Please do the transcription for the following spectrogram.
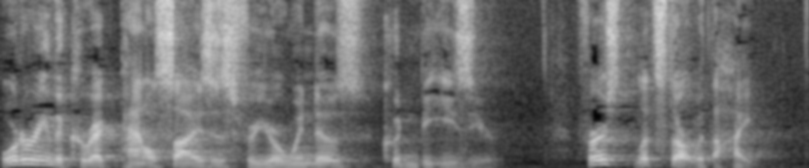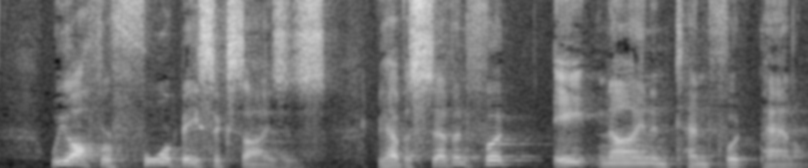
Ordering the correct panel sizes for your windows couldn't be easier. First, let's start with the height. We offer four basic sizes. We have a 7 foot, 8, 9, and 10 foot panel.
